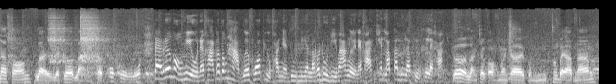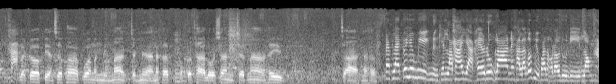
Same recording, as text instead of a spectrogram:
หน้าท้องไหล่และก็หลังครับ โอ้โห แต่เรื่องของผิวนะคะ ก็ต้องถามด้วยเพราะว่าผิวพรรณเนี่ยดูเนียนแล้วก็ดูดีมากเลยนะคะ เคล็ดลับการดูแลผิวคืออะไรคะ ก็หลังจากออกกำลังกายผมต้องไปอาบน้ำค่ะ แล้วก็เปลี่ยนเสื้อผ้าเพราะว่ามันเหม็นมากจากเหงื่อนะครับ ผมก็ทาโลชั่นเช็ดหน้าให้ สะอาดนะครับ แต่แพลก็ยังมีอีกหนึ่งเคล็ดลับถ้าอยากให้รูปร่างนะคะ แล้วก็ผิวพรรณของเราดูดี ลองหา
